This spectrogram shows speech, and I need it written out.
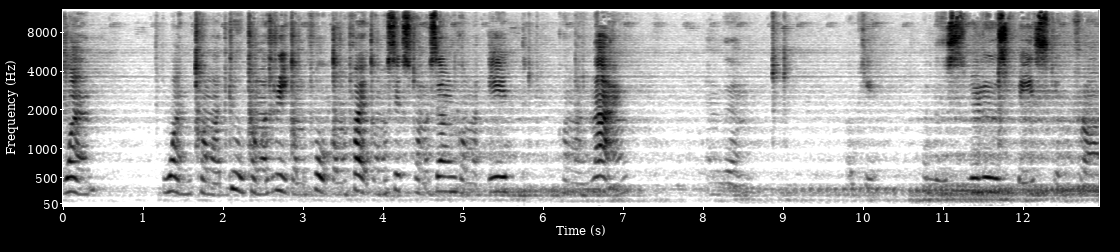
1 1 comma 2 comma 3 comma 4 comma 5 comma 6 comma 7 comma 8 comma 9 and then okay where does, where space came from.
